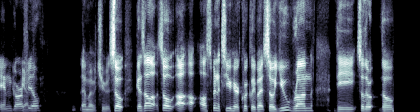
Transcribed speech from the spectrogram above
in Garfield. That might be true. So Gonzalo, so uh, I'll- I'll spin it to you here quickly. But so you run the so the the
